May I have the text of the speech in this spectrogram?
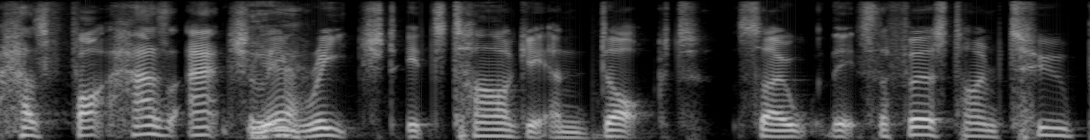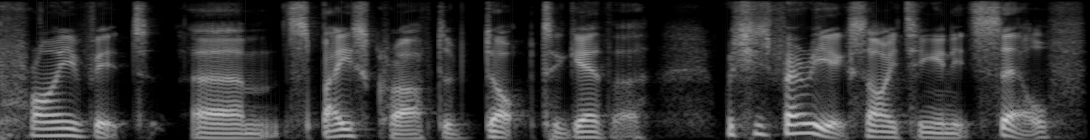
has fi- has actually Yeah. reached its target and docked. So it's the first time two private um, spacecraft have docked together, which is very exciting in itself.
